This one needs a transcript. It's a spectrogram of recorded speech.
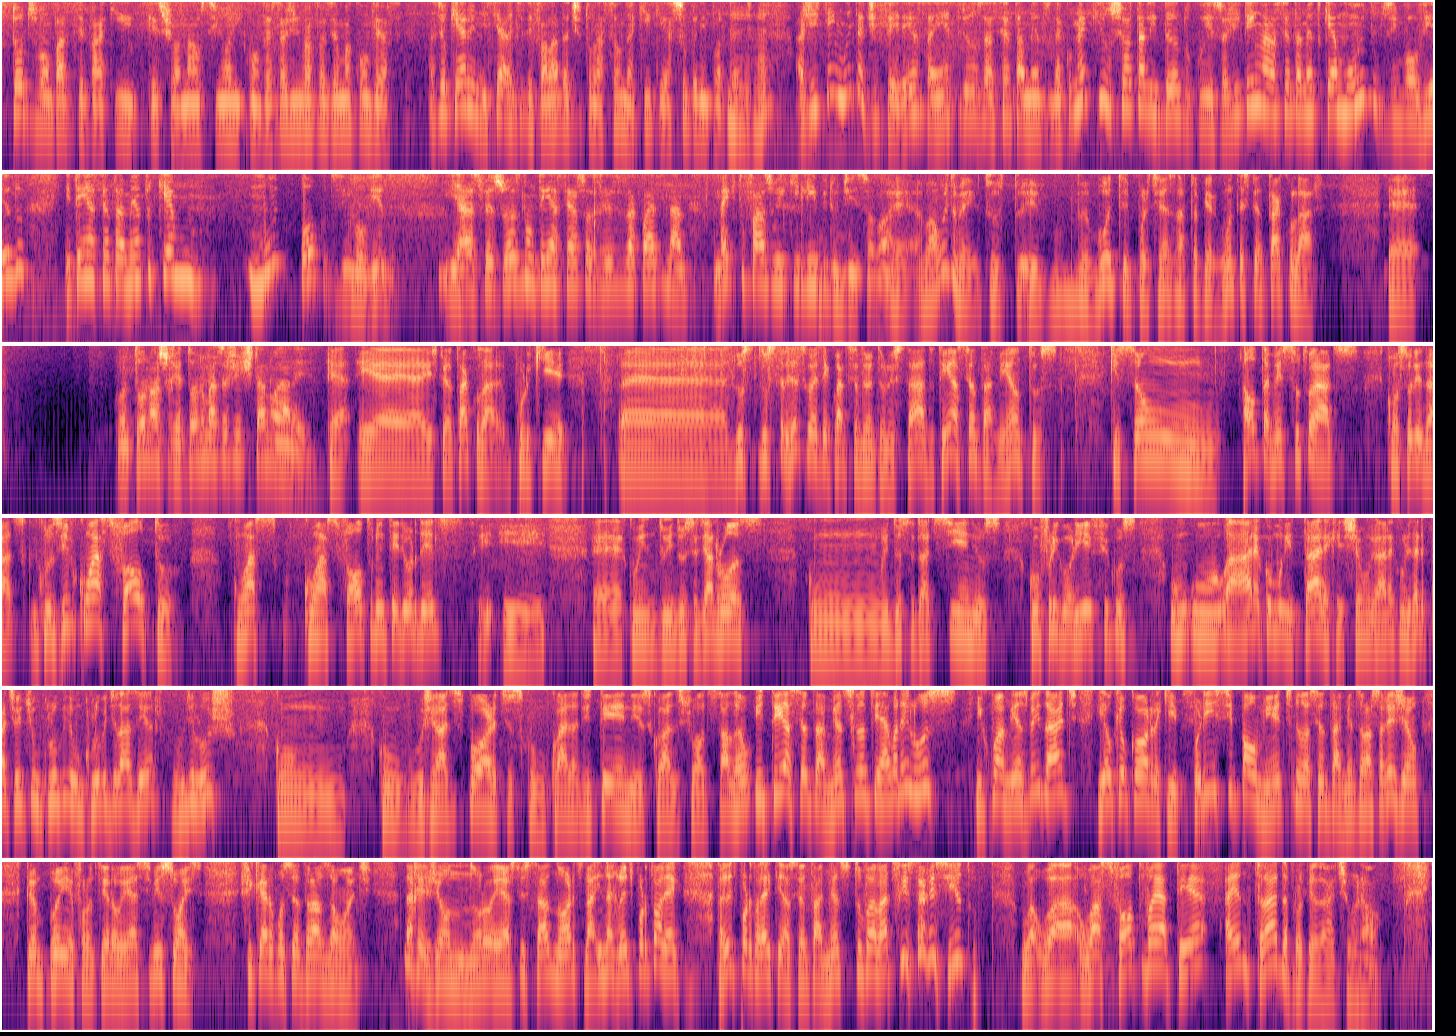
Todos vão participar aqui, questionar o senhor e conversar. A gente vai fazer uma conversa. Mas eu quero iniciar, antes de falar da titulação daqui, que é super importante. Uhum. A gente tem muita diferença entre os assentamentos, né? Como é que o senhor está lidando com isso? A gente tem um assentamento que é muito desenvolvido e tem assentamento que é muito pouco desenvolvido. E as pessoas não têm acesso, às vezes, a quase nada. Como é que tu faz o equilíbrio disso agora? É, muito bem. Tu, tu, muito importante a tua pergunta, espetacular. É, Cortou nosso retorno, mas a gente está no ar aí. É, é espetacular, porque é, dos, dos 344 assentamentos no estado, tem assentamentos que são altamente estruturados, consolidados, inclusive com asfalto com, as, com asfalto no interior deles, e, e é, com do indústria de arroz, com indústria de laticínios, com frigoríficos, um, o, a área comunitária, que chama a área comunitária, é praticamente um clube, um clube de lazer, um clube de luxo, com, com ginásio de esportes, com quadra de tênis, quadra de futebol de salão, e tem assentamentos que não tem água nem luz, e com a mesma idade. E é o que ocorre aqui, Sim. principalmente nos assentamentos da nossa região. Campanha, Fronteira Oeste Missões. Ficaram concentrados aonde? Na região noroeste do estado, norte, na, e na Grande Porto Alegre. Na Grande Porto Alegre tem assentamentos, tu vai lá e fica estabelecido. O, o, o asfalto vai até a entrada da propriedade rural.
